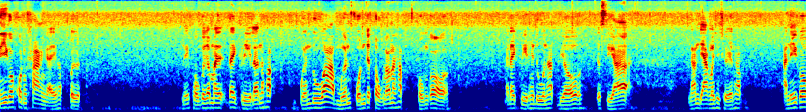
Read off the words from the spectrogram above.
นี้ก็ค่อนข้างใหญ่ครับ เปิด นี่ผมก็จะไม่ได้กรีดแล้วนะครับ เหมือนดูว่าเหมือนฝนจะตกแล้วนะครับ ผมก็ไม่ได้กรีดให้ดูนะครับ เดี๋ยวจะเสียน้ำยางมาเฉยๆนะครับ อันนี้ก็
